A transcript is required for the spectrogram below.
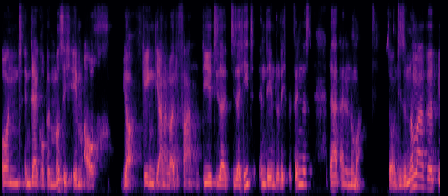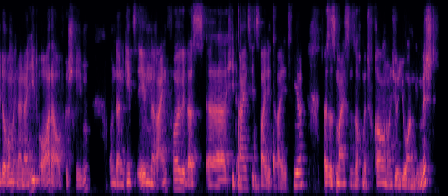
und in der Gruppe muss ich eben auch ja gegen die anderen Leute fahren. Und die, dieser dieser Heat, in dem du dich befindest, der hat eine Nummer. So und diese Nummer wird wiederum in einer Heat Order aufgeschrieben und dann gibt's eben eine Reihenfolge, dass äh, Heat 1, Heat 2, Heat 3, Heat 4, das ist meistens noch mit Frauen und Junioren gemischt.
